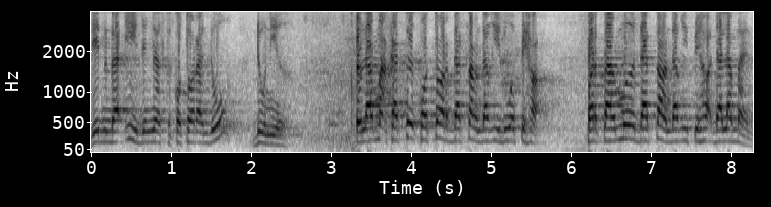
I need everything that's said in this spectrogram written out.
dinodai dengan kekotoran du, dunia. Ulama kata kotor datang dari dua pihak. Pertama datang dari pihak dalaman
